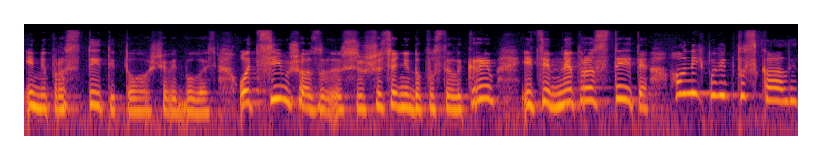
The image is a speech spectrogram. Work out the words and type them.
І не простити того, що відбулося. От цим, що, що сьогодні допустили Крим, і цим не простити, а вони їх повідпускали.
